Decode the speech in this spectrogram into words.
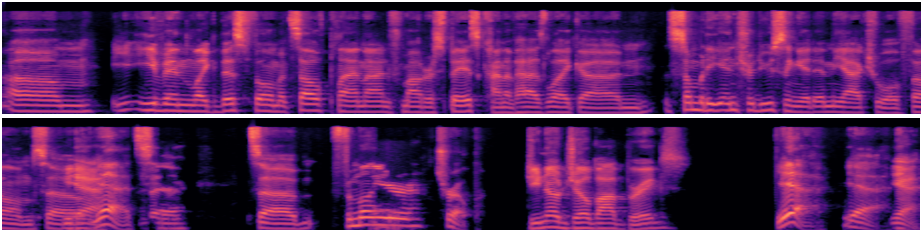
Um, even like this film itself, Plan Nine from Outer Space, kind of has like um somebody introducing it in the actual film. So yeah, yeah it's a it's a familiar trope. Do you know Joe Bob Briggs? Yeah, yeah, yeah,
